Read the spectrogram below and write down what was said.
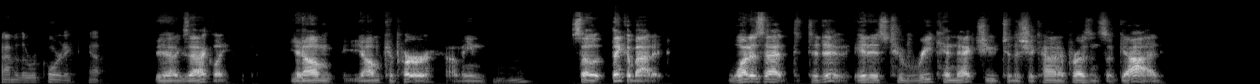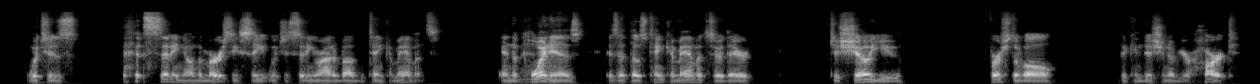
Time of the recording yep. Yeah exactly. Yom yom kippur i mean mm-hmm. so think about it. What is that to do? It is to reconnect you to the shekinah presence of god which is sitting on the mercy seat which is sitting right above the ten commandments. And the Amen. point is is that those ten commandments are there to show you, first of all, the condition of your heart.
